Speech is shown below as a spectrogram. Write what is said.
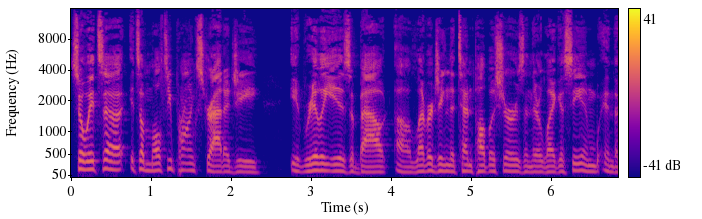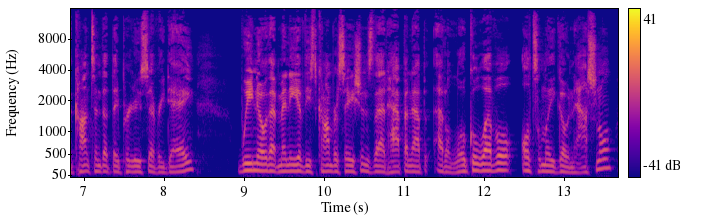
So it's a it's a multi pronged strategy. It really is about uh, leveraging the ten publishers and their legacy and, and the content that they produce every day we know that many of these conversations that happen at, at a local level ultimately go national,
